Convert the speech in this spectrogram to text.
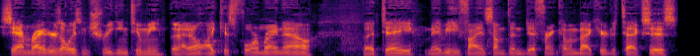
Sam Ryder's always intriguing to me, but I don't like his form right now. But hey, maybe he finds something different coming back here to Texas.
